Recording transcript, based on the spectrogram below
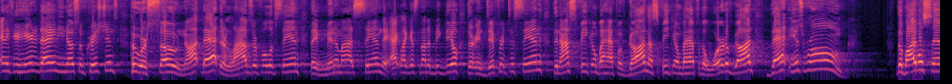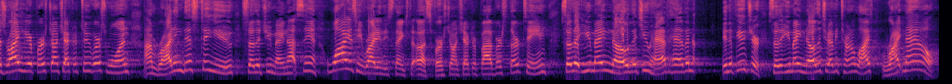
And if you're here today and you know some Christians who are so not that, their lives are full of sin, they minimize sin, they act like it's not a big deal, they're indifferent to sin, then I speak on behalf of God and I speak on behalf of the Word of God. That is wrong. The Bible says right here, 1 John chapter 2, verse 1, I'm writing this to you so that you may not sin. Why is he writing these things to us? 1 John chapter 5, verse 13, so that you may know that you have heaven in the future, so that you may know that you have eternal life right now.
